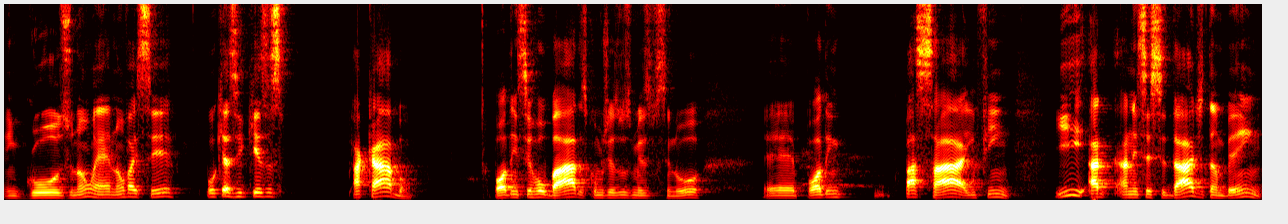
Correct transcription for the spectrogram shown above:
em gozo. Não é, não vai ser. Porque as riquezas acabam. Podem ser roubadas, como Jesus mesmo ensinou. É, podem passar, enfim. E a, a necessidade também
